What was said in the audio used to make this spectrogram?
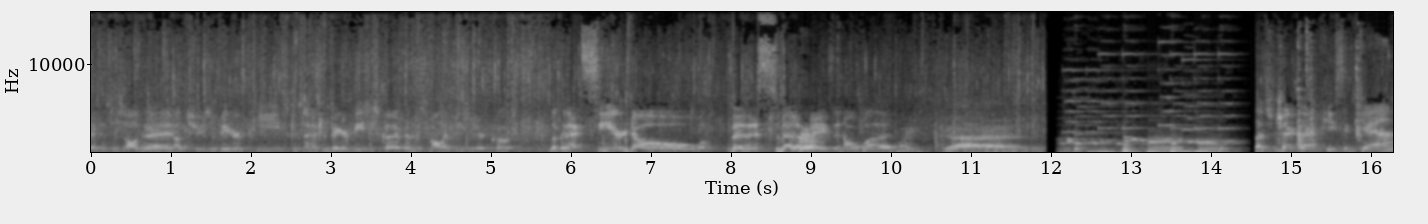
If this is all good, I'll choose a bigger piece. Because then if the bigger piece is cooked, then the smaller pieces are cooked. Look at that sear dough. Does it smell amazing or what? Oh my god. Let's check that piece again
